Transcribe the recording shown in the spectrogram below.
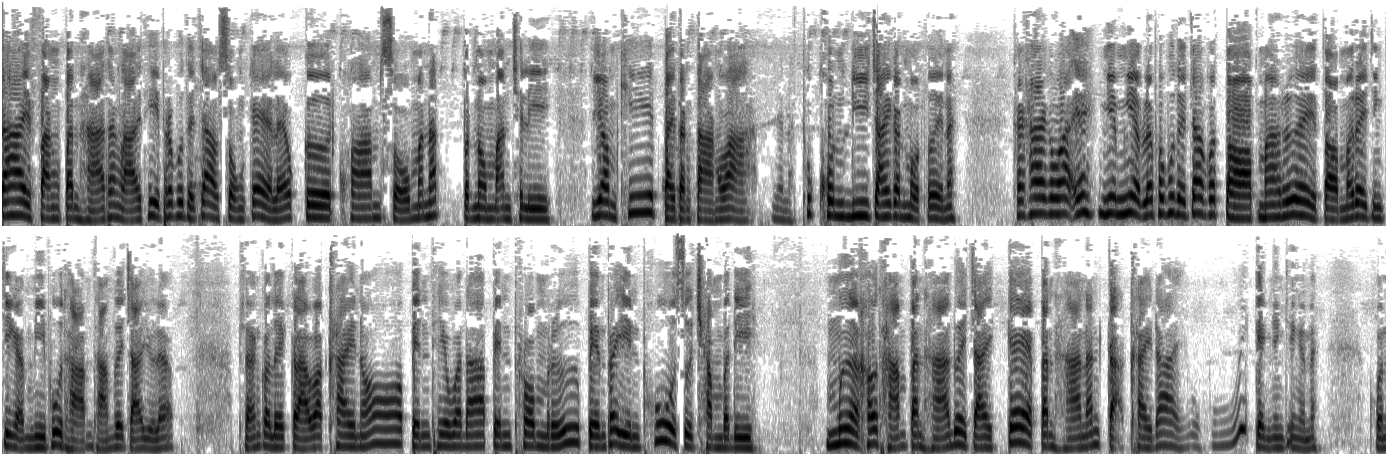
ได้ฟังปัญหาทั้งหลายที่พระพุทธเจ้าทรงแก้แล้วเกิดความโสมนัสปนมอัญชลี ย่อมคิดไปต่างๆว่าเนี่ยนะทุกคนดีใจกันหมดเลยนะคล้ายๆกับว่าเอ๊ะเงียบๆแล้วพระพุทธเจ้าก็ตอบมาเรื่อยตอบมาเรื่อยจริงๆอะมีผู้ถามถามด้วยใจอยู่แล้วฉันก็เลยกล่าวว่าใครเนาะเป็นเทวดาเป็นพรหมหรือเป็นพระอินทร์ผู้สุชัมบดี เมื่อเขาถามปัญหาด้วยใจ แก้ปัญหานั้นกะใครได้โอ้โหเก่งจริงๆอะนะคน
